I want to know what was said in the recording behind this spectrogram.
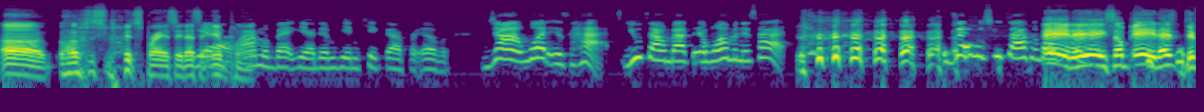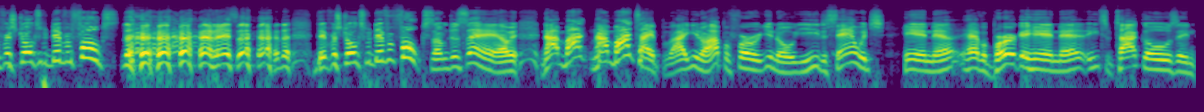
Uh, Spratt said that's yeah, an implant. I'm a back. Yeah, them getting kicked out forever. John, what is hot? You talking about that woman is hot? Is that what you talking about? Hey, they, hey, some, hey, that's different strokes for different folks. that's different strokes for different folks. I'm just saying. I mean, not my, not my type. I, you know, I prefer, you know, you eat a sandwich here and there, have a burger here and there, eat some tacos, and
